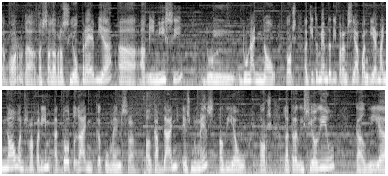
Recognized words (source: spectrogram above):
d'acord? La, la celebració prèvia eh, a l'inici d'un any nou. Llavors, aquí també hem de diferenciar. Quan diem any nou ens referim a tot l'any que comença. El cap d'any és només el dia 1. Llavors, la tradició diu que el dia,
